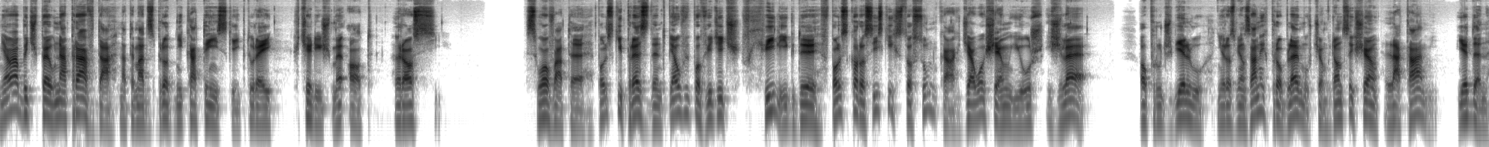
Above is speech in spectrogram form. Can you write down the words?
miała być pełna prawda na temat zbrodni katyńskiej, której chcieliśmy od Rosji. Słowa te polski prezydent miał wypowiedzieć w chwili, gdy w polsko-rosyjskich stosunkach działo się już źle. Oprócz wielu nierozwiązanych problemów ciągnących się latami, jeden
